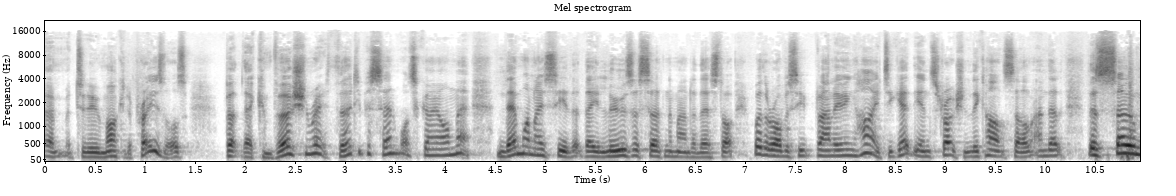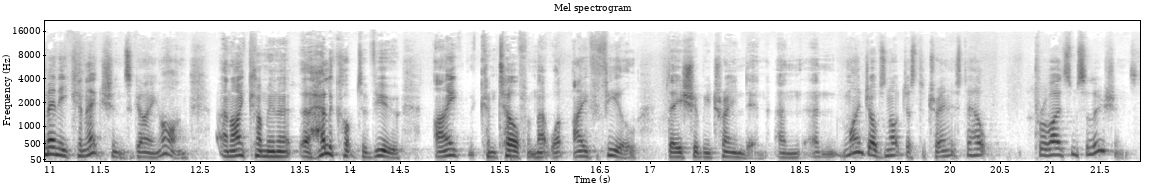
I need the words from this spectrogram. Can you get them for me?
um, to do market appraisals, but their conversion rate, 30%, what's going on there? And then when I see that they lose a certain amount of their stock, well, they're obviously valuing high to get the instruction, they can't sell, and there's so many connections going on. And I come in a, a helicopter view, I can tell from that what I feel they should be trained in. And, and my job's not just to train, it's to help provide some solutions.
